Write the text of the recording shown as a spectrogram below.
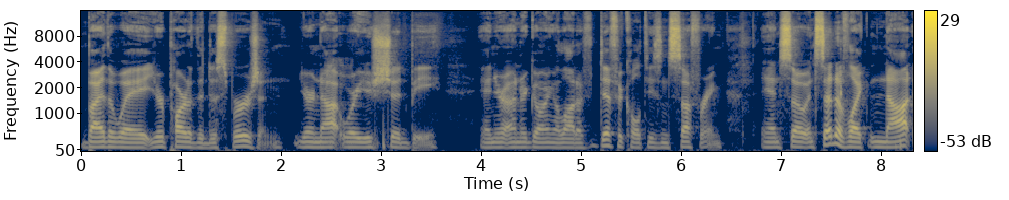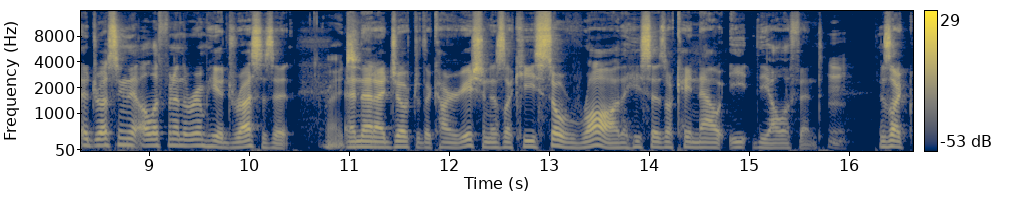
by the way, you're part of the dispersion. You're not where you should be, and you're undergoing a lot of difficulties and suffering." And so instead of like not addressing the elephant in the room, he addresses it. Right. And then I joked with the congregation is like he's so raw that he says, "Okay, now eat the elephant." Hmm. It's like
